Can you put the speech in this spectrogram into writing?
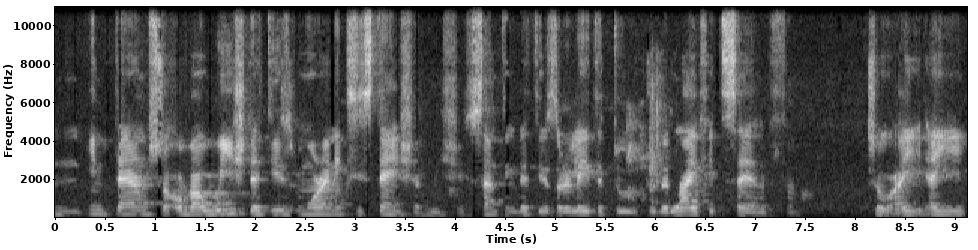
mm, in terms of a wish that is more an existential wish, something that is related to, to the life itself. So I, I,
